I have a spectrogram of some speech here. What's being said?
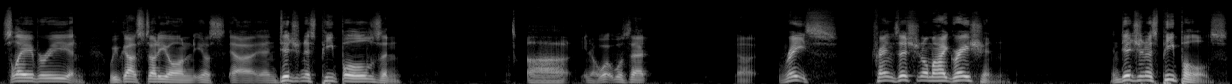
slavery, and we've got a study on you know uh, indigenous peoples and uh, you know what was that uh, race, transitional migration, indigenous peoples,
